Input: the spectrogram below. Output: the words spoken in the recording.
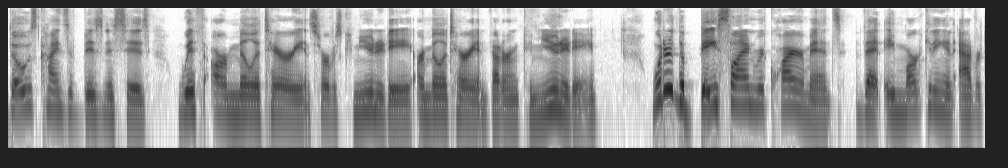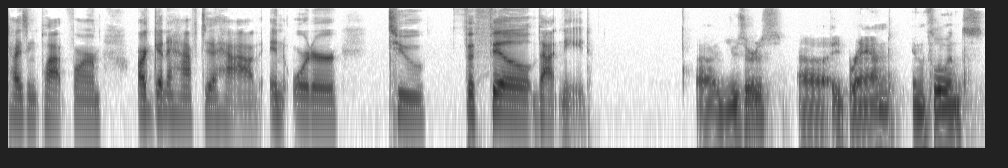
those kinds of businesses with our military and service community, our military and veteran community. What are the baseline requirements that a marketing and advertising platform are going to have to have in order to fulfill that need? Uh, users, uh, a brand influence,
